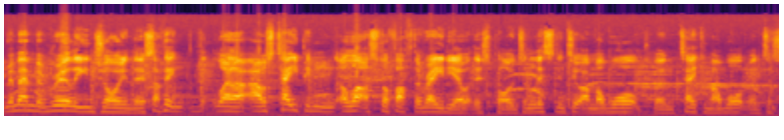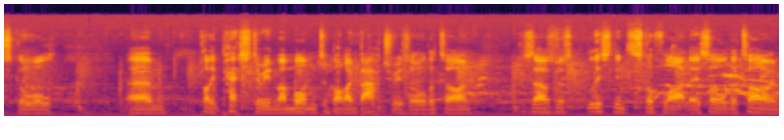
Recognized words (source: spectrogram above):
remember really enjoying this. I think, well, I was taping a lot of stuff off the radio at this point and listening to it on my Walkman, taking my Walkman to school. Um, probably pestering my mum to buy batteries all the time because I was just listening to stuff like this all the time.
